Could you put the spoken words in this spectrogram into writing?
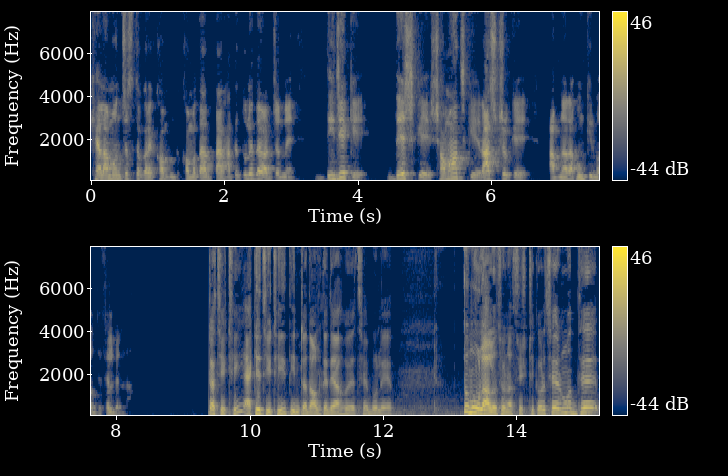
খেলা মঞ্চস্থ করে ক্ষম- ক্ষমতা তার হাতে তুলে দেওয়ার জন্য নিজেকে, দেশকে, সমাজকে, রাষ্ট্রকে আপনারা হুমকির মধ্যে ফেলবেন না। একটা চিঠি, একই চিঠি, তিনটা দলকে দেওয়া হয়েছে বলে তুমুল আলোচনা সৃষ্টি করেছে। এর মধ্যে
